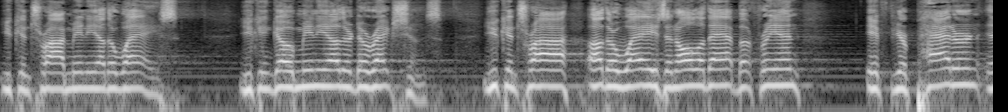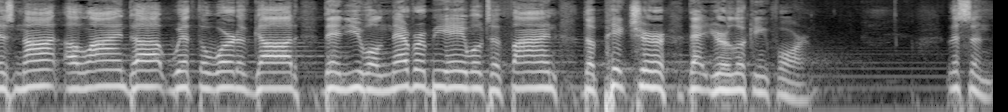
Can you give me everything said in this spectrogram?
You can try many other ways. You can go many other directions. You can try other ways and all of that. But friend, if your pattern is not aligned up with the Word of God, then you will never be able to find the picture that you're looking for. Listen,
